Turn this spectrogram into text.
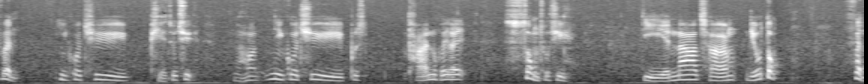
份逆过去撇出去然后逆过去不是弹回来送出去点拉长流动份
